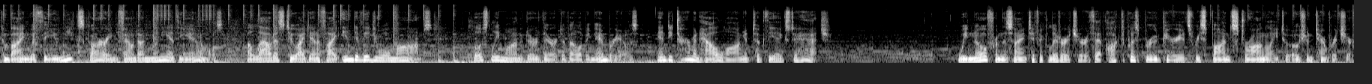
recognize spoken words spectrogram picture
combined with the unique scarring found on many of the animals, allowed us to identify individual moms closely monitor their developing embryos and determine how long it took the eggs to hatch. We know from the scientific literature that octopus brood periods respond strongly to ocean temperature.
